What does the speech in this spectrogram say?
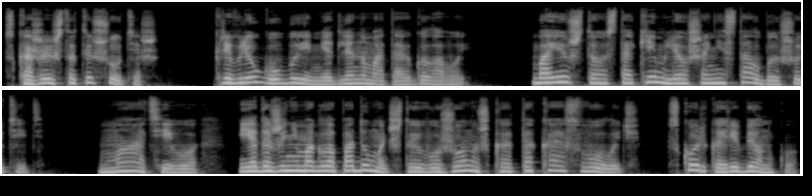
«Скажи, что ты шутишь». Кривлю губы и медленно мотаю головой. Боюсь, что с таким Лёша не стал бы шутить. Мать его, я даже не могла подумать, что его женушка такая сволочь. Сколько ребенку?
